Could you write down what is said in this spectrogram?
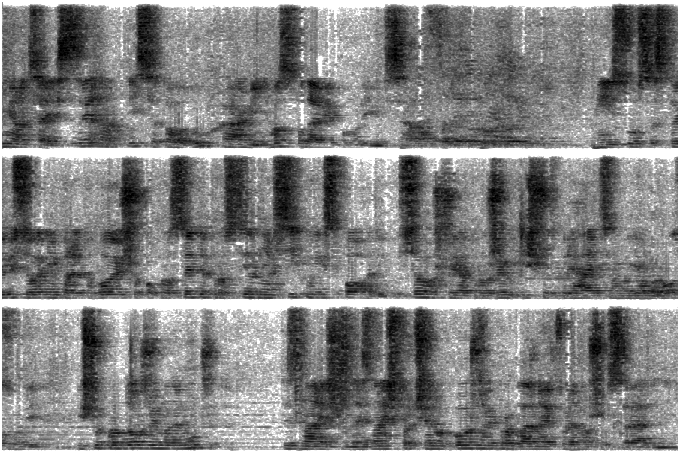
Ім'я Отця і Сина, і Святого Духа. Амінь. Господеві помолімося. Мій Ісусе, стою сьогодні перед тобою, щоб попросити про зцілення всіх моїх спогадів, усього, що я прожив і що зберігається в моєму розумі, і що продовжує мене мучити. Ти знаєш мене, знаєш причину кожної проблеми, яку я ношу всередині.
